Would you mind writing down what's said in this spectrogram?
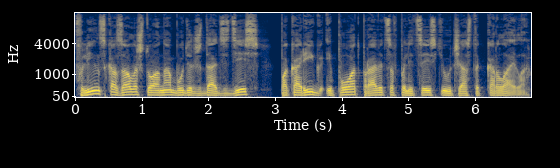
Флинн сказала, что она будет ждать здесь, пока Риг и По отправятся в полицейский участок Карлайла.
